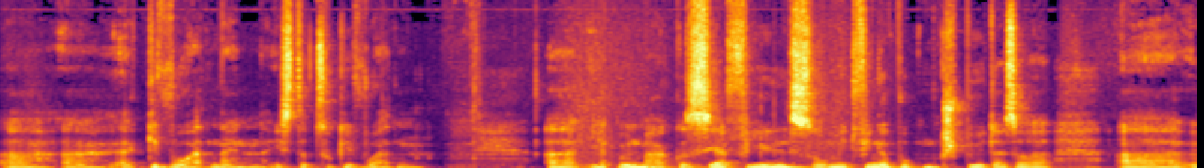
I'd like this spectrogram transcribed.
äh, äh, geworden, ein, ist dazu geworden. Äh, ich habe mit Markus sehr viel so mit Fingerpuppen gespielt. Also äh,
